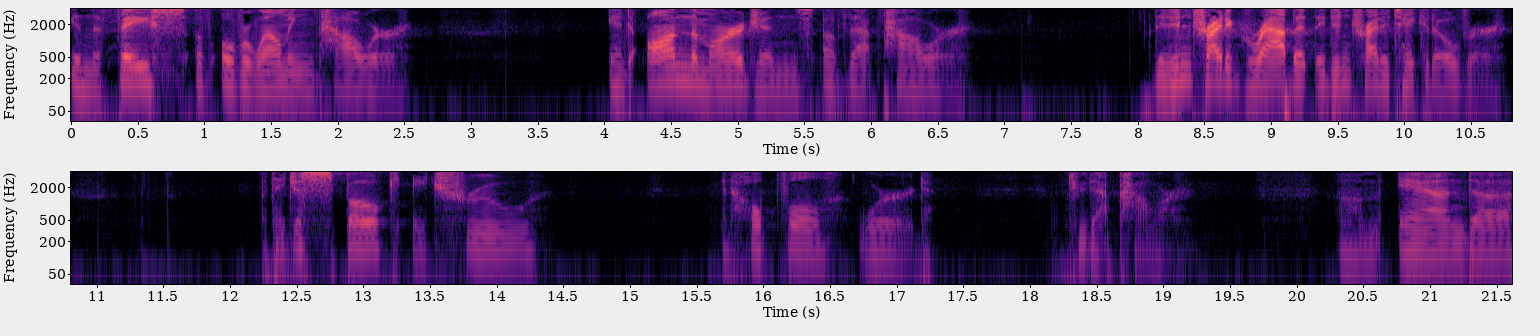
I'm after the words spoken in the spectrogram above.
in the face of overwhelming power and on the margins of that power, they didn't try to grab it, they didn't try to take it over, but they just spoke a true and hopeful word to that power. Um, and, uh,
